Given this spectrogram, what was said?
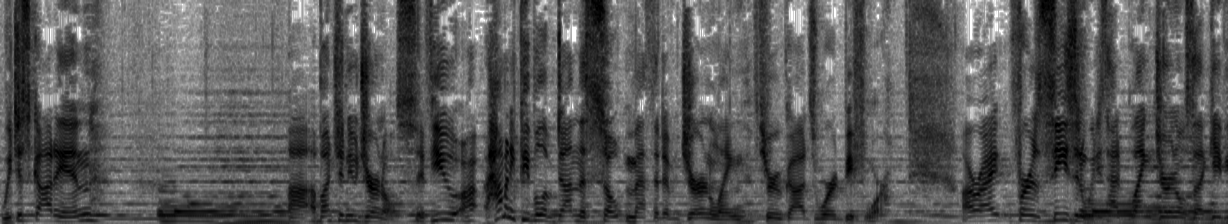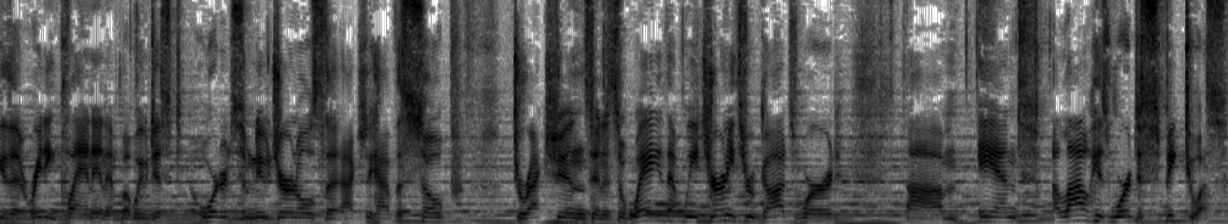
We just got in uh, a bunch of new journals. If you, uh, how many people have done the SOAP method of journaling through God's Word before? All right, for a season, we just had blank journals that gave you the reading plan in it, but we've just ordered some new journals that actually have the SOAP directions, and it's a way that we journey through God's Word um, and allow His Word to speak to us.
